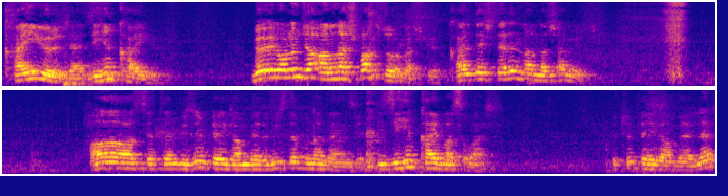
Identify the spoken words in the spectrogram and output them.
Kayıyoruz yani, zihin kayıyor. Böyle olunca anlaşmak zorlaşıyor. Kardeşlerinle anlaşamıyoruz. Hasreten bizim peygamberimiz de buna benziyor. Bir zihin kayması var. Bütün peygamberler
